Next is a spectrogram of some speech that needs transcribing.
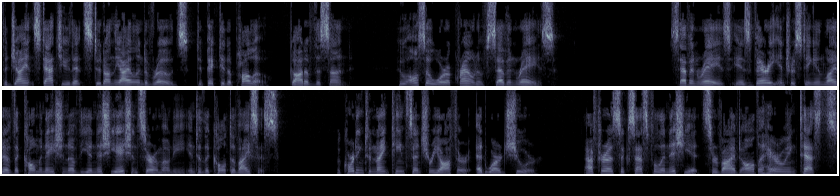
The giant statue that stood on the island of Rhodes depicted Apollo, god of the sun, who also wore a crown of seven rays. Seven rays is very interesting in light of the culmination of the initiation ceremony into the cult of Isis. According to 19th century author Edward Schur, after a successful initiate survived all the harrowing tests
